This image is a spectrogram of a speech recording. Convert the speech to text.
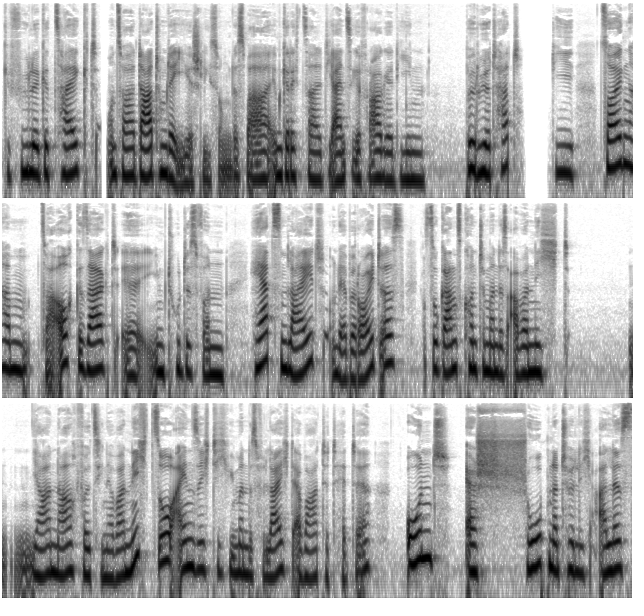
Gefühle gezeigt, und zwar Datum der Eheschließung. Das war im Gerichtssaal die einzige Frage, die ihn berührt hat. Die Zeugen haben zwar auch gesagt, er, ihm tut es von Herzen leid und er bereut es. So ganz konnte man das aber nicht ja, nachvollziehen. Er war nicht so einsichtig, wie man das vielleicht erwartet hätte. Und er schob natürlich alles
